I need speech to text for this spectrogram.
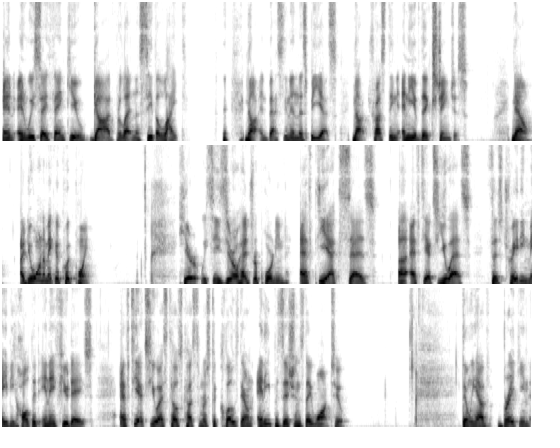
And and we say thank you God for letting us see the light. not investing in this BS, not trusting any of the exchanges. Now, I do want to make a quick point. Here we see Zero Hedge reporting. FTX says, uh, FTX US says trading may be halted in a few days. FTX US tells customers to close down any positions they want to. Then we have breaking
